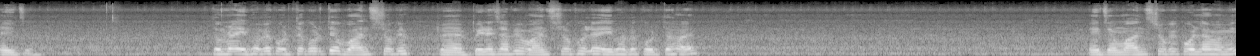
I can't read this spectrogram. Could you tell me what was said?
এই যে। তোমরা এইভাবে করতে করতে ওয়ান স্ট্রোকে পেরে যাবে। ওয়ান স্ট্রোক হলে এইভাবে করতে হয়। এই যে ওয়ান স্ট্রোকে করলাম আমি।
